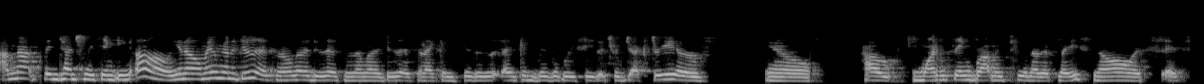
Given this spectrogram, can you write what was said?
I'm not intentionally thinking, oh, you know, maybe I'm going to do this and I'm going to do this and I'm going to do this, and I can I can visibly see the trajectory of, you know, how one thing brought me to another place. No, it's it's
